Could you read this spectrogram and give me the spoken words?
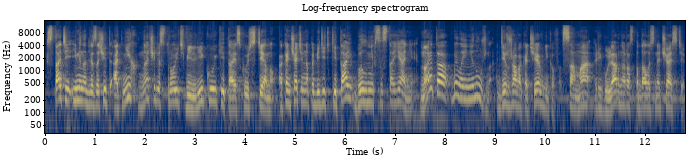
Кстати, именно для защиты от них начали строить Великую Китайскую стену. Окончательно победить Китай был не в состоянии, но это было и не нужно. Держава кочевников сама регулярно распадалась на части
